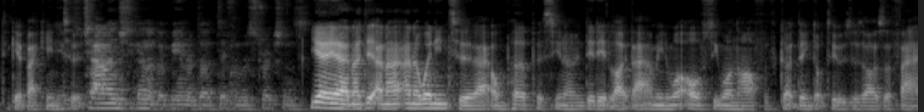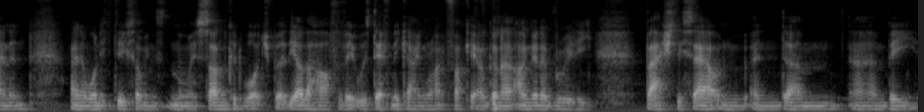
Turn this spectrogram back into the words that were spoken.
to get back into It was a it. challenge to kind of be under different restrictions. Yeah, yeah, and I did, and I and I went into that on purpose, you know, and did it like that. I mean, what obviously one half of doing Doctor Who was as I was a fan, and and I wanted to do something my son could watch, but the other half of it was definitely going right. Fuck it, I'm gonna I'm gonna really bash this out and and um, um, be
